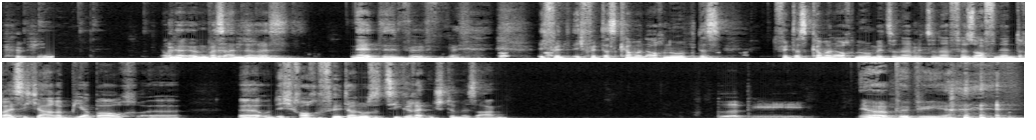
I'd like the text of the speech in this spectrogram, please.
Püppi? Oder irgendwas Püppchen. anderes. Ne, ich finde, ich finde, das kann man auch nur, das, ich finde, das kann man auch nur mit so einer, mit so einer versoffenen 30 Jahre Bierbauch äh, äh, und ich rauche filterlose Zigarettenstimme sagen. Püppi. Ja, Püppi.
